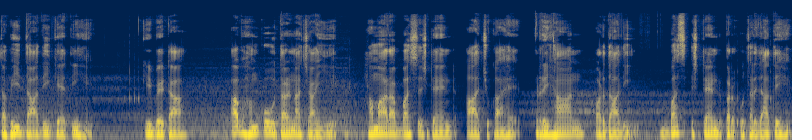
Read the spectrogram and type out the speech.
तभी दादी कहती हैं कि, बेटा, अब हमको उतरना चाहिए। हमारा बस स्टैंड आ चुका है रिहान और दादी। बस स्टैंड पर उतर जाते हैं।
